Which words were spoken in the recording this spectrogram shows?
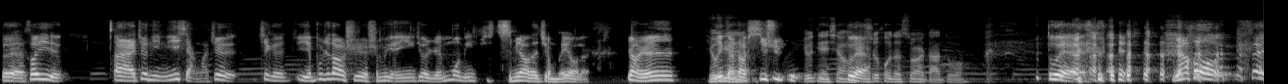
对，所以，哎，就你你想嘛，这这个也不知道是什么原因，就人莫名其妙的就没有了，让人也感到唏嘘，有点像对。之后的索尔达多。对，然后赛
